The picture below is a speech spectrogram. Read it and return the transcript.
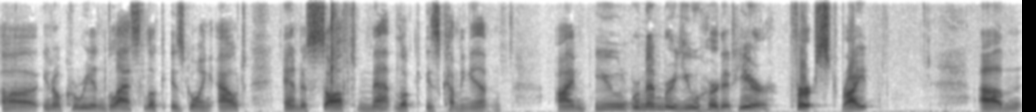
uh, you know Korean glass look is going out, and a soft matte look is coming in. I'm you remember you heard it here first, right? Um,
